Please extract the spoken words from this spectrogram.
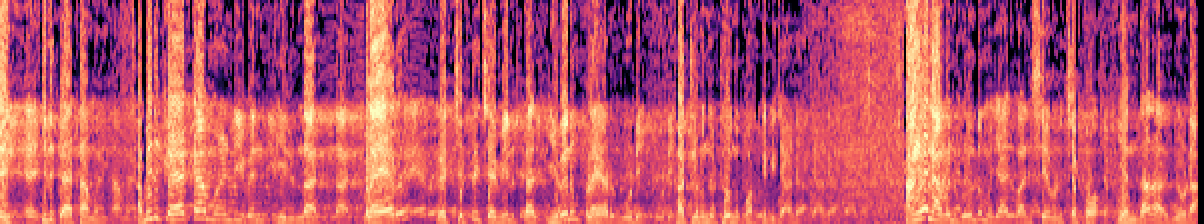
ഏയ് ഇത് കേട്ടാ മതി. അപ്പൊ ഇത് കേൾക്കാൻ വേണ്ടി ഇവൻ ഇരുന്നാൽ പ്ലെയർ വെച്ചിട്ട് ചെവിയിലിട്ടാൽ ഇവനും പ്ലെയറും കൂടി കട്ടിലുമെന്ന് ഇട്ടു പുറത്തേക്ക് ചാടുക. അങ്ങനെ അവൻ വീണ്ടും മുജാഹിദ് ബാലിശയെ വിളിച്ചപ്പോ എന്താന്ന് അറിഞ്ഞൂടാ?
